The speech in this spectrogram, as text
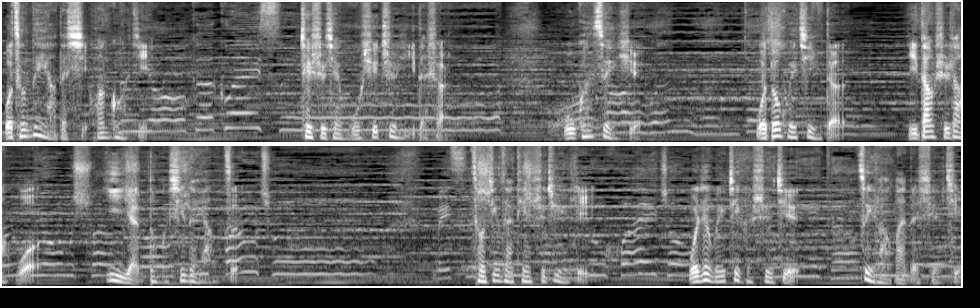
我曾那样的喜欢过你。这是件无需质疑的事儿，无关岁月，我都会记得，你当时让我一眼动心的样子。曾经在电视剧里，我认为这个世界。最浪漫的事情，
